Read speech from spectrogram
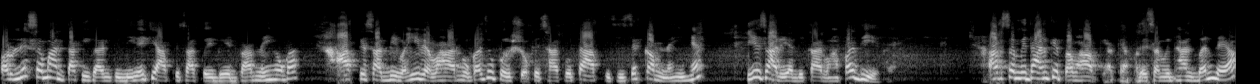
और उन्हें समानता की गारंटी दी गई कि आपके साथ कोई भेदभाव नहीं होगा, आपके साथ भी वही व्यवहार होगा जो पुरुषों के साथ होता है आप किसी से कम नहीं है। ये सारे अधिकार वहाँ पर दिए गए। अब संविधान के प्रभाव क्या क्या पड़े संविधान बन गया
